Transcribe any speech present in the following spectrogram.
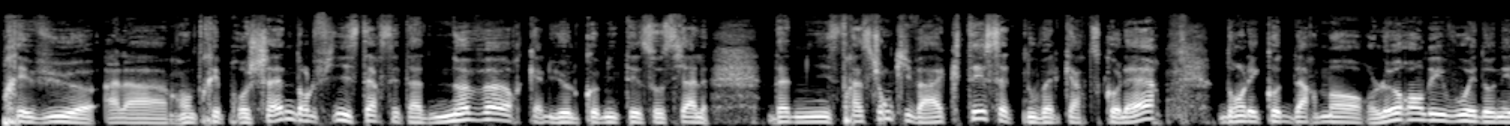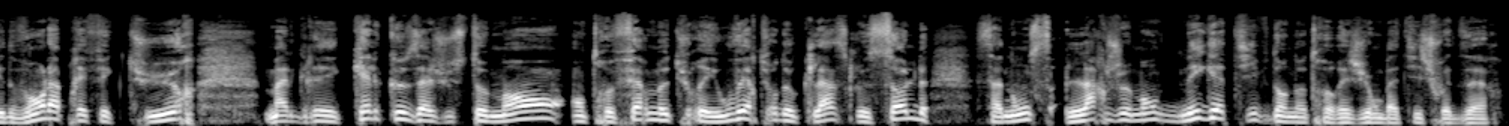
prévues euh, à la rentrée prochaine. Dans le Finistère, c'est à 9h qu'a lieu le comité social d'administration qui va acter cette nouvelle carte scolaire. Dans les Côtes d'Armor, le rendez-vous est donné devant la préfecture. Malgré quelques ajustements entre fermeture et ouverture de classe, le solde s'annonce largement négatif dans notre région, Baptiste Schweitzer.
